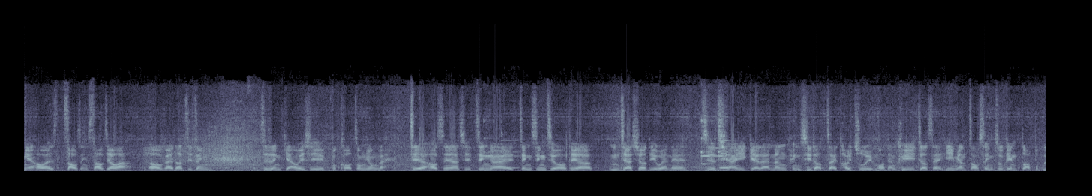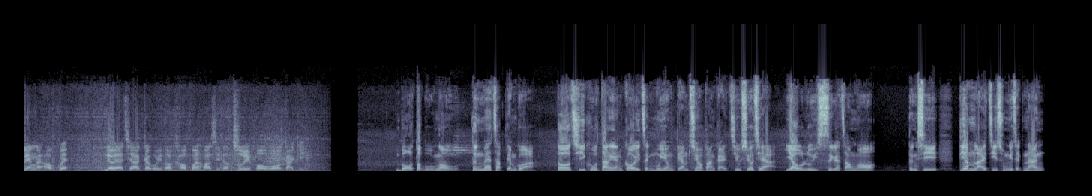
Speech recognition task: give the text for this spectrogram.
然后造成烧焦啊，哦，该到一种一种行为是不可纵容嘅。这个后生也是真爱真心做，啲啊唔只小弟话呢，就请伊过来，咱平时就再推注意，莫让去造成以免造成自己大不良嘅后果。了也请各位都靠办法是要注意保护家己。无独有偶，当咩十点过？到市区当然可以整每样店上班嘅周小姐，有类似嘅遭我，但是店内只从伊一人，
